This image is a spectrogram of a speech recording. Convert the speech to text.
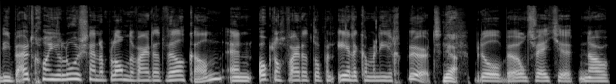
die buitengewoon jaloers zijn op landen waar dat wel kan. En ook nog waar dat op een eerlijke manier gebeurt. Ja. Ik bedoel, bij ons weet je nou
